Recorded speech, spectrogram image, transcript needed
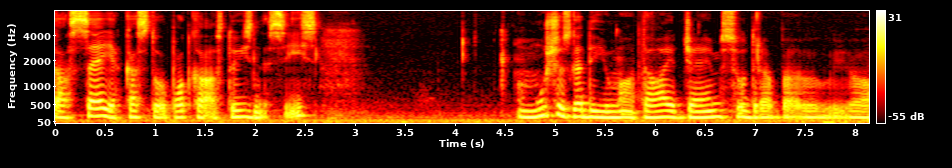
tā seja, kas to podkāstu iznesīs. Un Mušas gadījumā tā ir Džēmas Sudraba, jo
